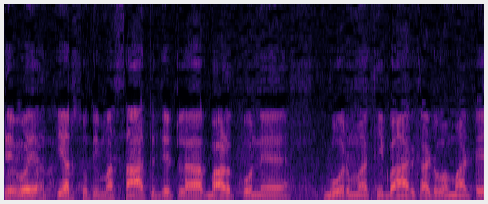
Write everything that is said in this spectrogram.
તેઓએ અત્યાર સુધીમાં સાત જેટલા બાળકોને બોરમાંથી બહાર કાઢવા માટે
